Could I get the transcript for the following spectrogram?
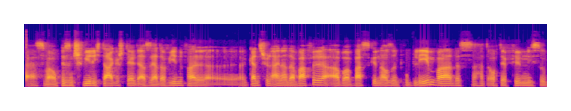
es war auch ein bisschen schwierig dargestellt, also er hat auf jeden Fall äh, ganz schön einen an der Waffel, aber was genau sein Problem war, das hat auch der Film nicht so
